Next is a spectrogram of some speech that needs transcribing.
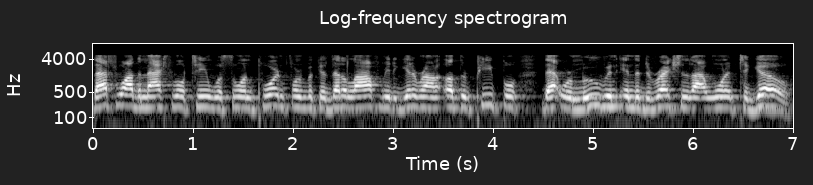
That's why the Maxwell team was so important for me because that allowed for me to get around other people that were moving in the direction that I wanted to go.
